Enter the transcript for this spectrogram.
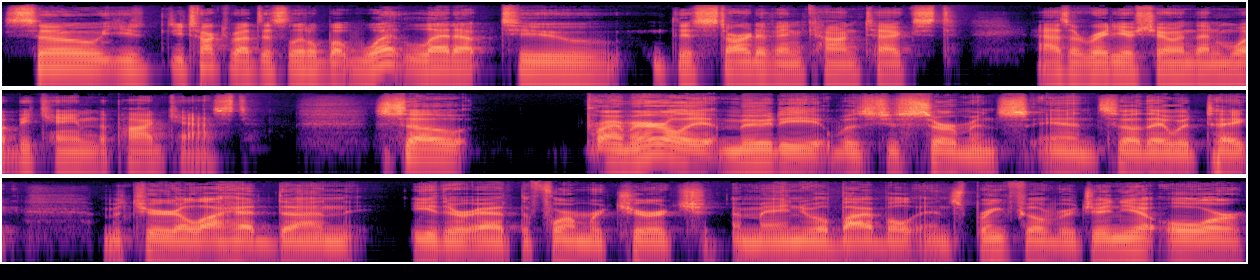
So you you talked about this a little, but what led up to the start of In Context as a radio show, and then what became the podcast? So, primarily at Moody, it was just sermons. And so they would take material I had done either at the former church, Immanuel Bible in Springfield, Virginia, or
